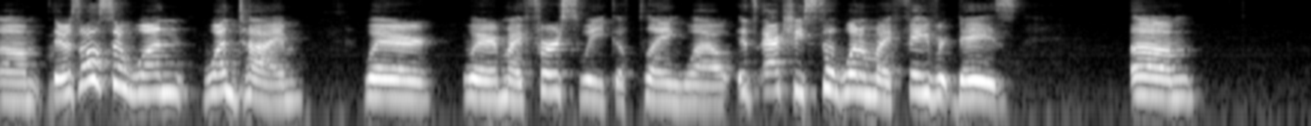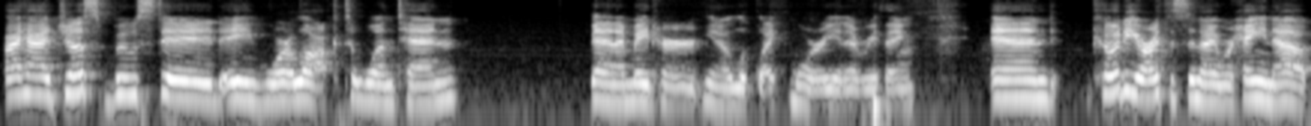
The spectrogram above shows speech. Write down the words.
um there's also one one time where where my first week of playing WoW it's actually still one of my favorite days um I had just boosted a warlock to 110 and I made her you know look like Mori and everything and Cody Arthas and I were hanging out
